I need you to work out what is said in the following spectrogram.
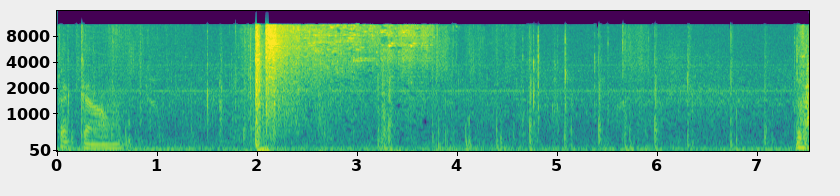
Така. Добре,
